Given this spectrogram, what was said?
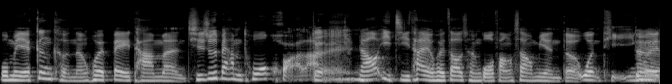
我们也更可能会被他们，其实就是被他们拖垮啦。对，然后以及它也会造成国防上面的问题，因为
